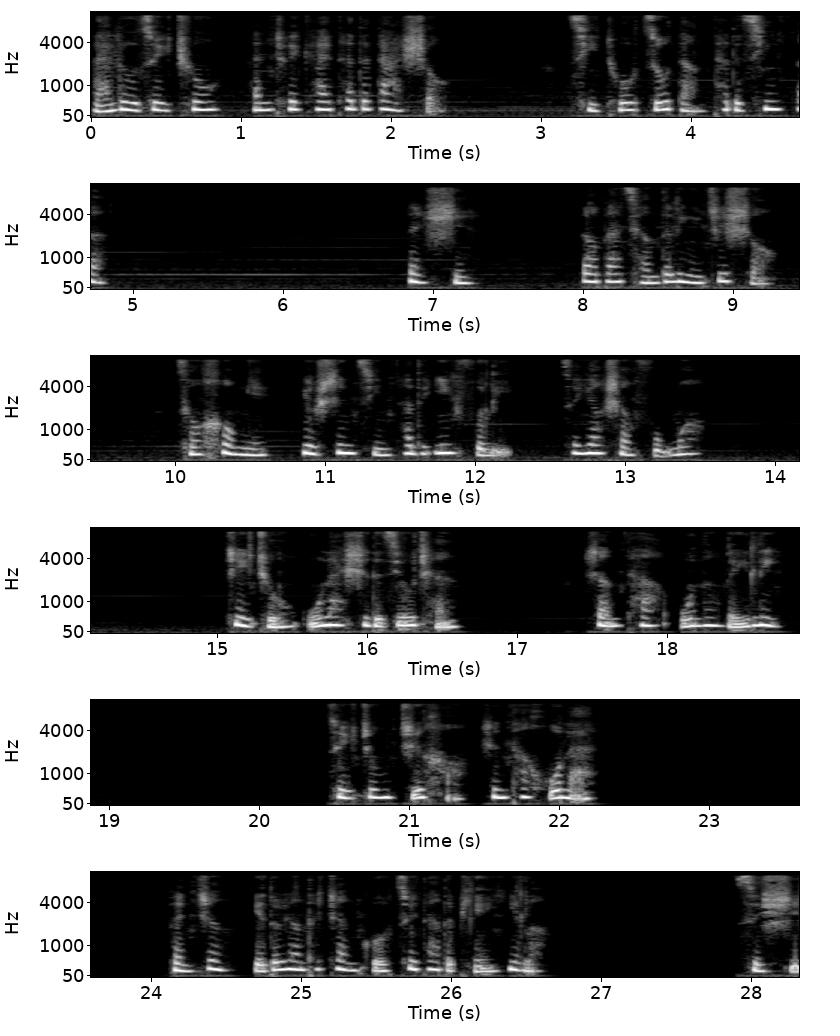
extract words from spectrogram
白露最初还推开他的大手，企图阻挡他的侵犯，但是刀疤强的另一只手。从后面又伸进他的衣服里，在腰上抚摸。这种无赖式的纠缠，让他无能为力，最终只好任他胡来。反正也都让他占过最大的便宜了。此时，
